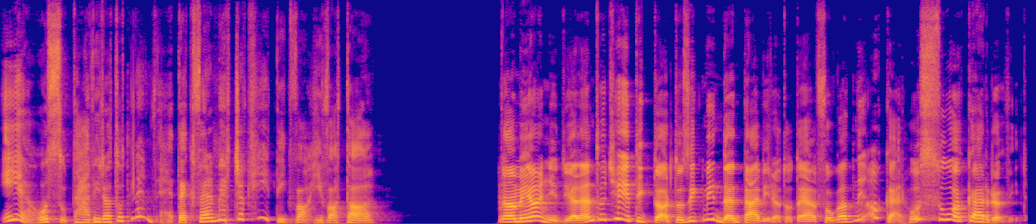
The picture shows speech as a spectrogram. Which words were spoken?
ilyen hosszú táviratot nem vehetek fel, mert csak hétig van hivatal. Ami annyit jelent, hogy hétig tartozik minden táviratot elfogadni, akár hosszú, akár rövid,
